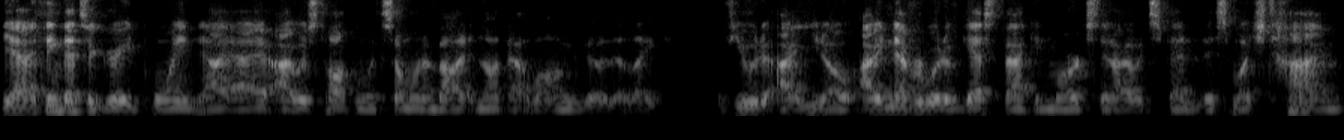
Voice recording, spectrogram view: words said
yeah, I think that's a great point. I, I, I was talking with someone about it not that long ago that like if you would I you know I never would have guessed back in March that I would spend this much time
